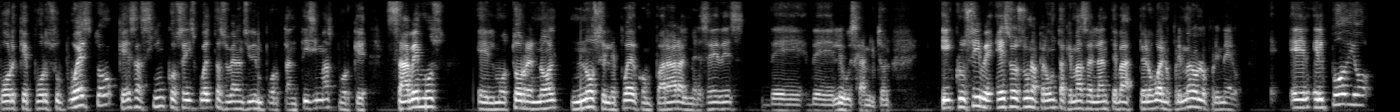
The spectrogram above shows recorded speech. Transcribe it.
porque por supuesto que esas cinco o seis vueltas hubieran sido importantísimas porque sabemos el motor Renault no se le puede comparar al Mercedes de, Lewis Hamilton. Inclusive, eso es una pregunta que más adelante va, pero bueno, primero lo primero. El, podio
